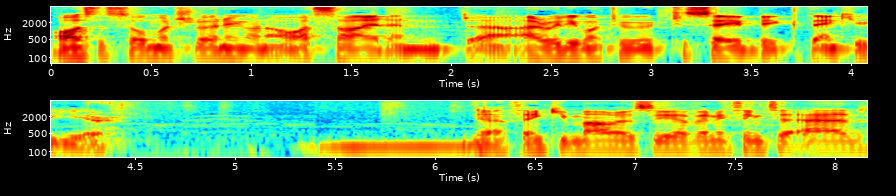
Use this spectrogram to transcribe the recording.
also so much learning on our side. And uh, I really want to, to say a big thank you here. Yeah, thank you, Marius. Do you have anything to add?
